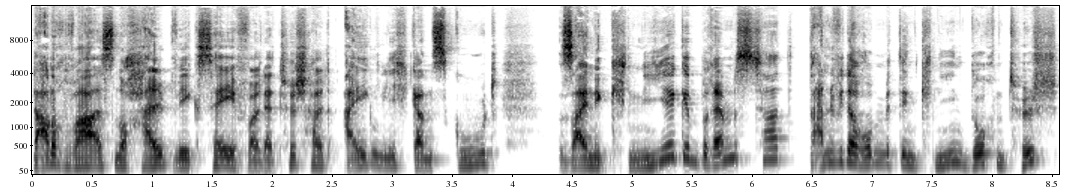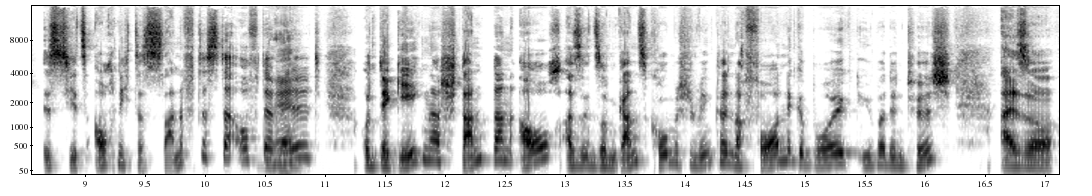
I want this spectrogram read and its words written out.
dadurch war es noch halbwegs safe, weil der Tisch halt eigentlich ganz gut seine Knie gebremst hat, dann wiederum mit den Knien durch den Tisch, ist jetzt auch nicht das sanfteste auf der nee. Welt. Und der Gegner stand dann auch, also in so einem ganz komischen Winkel nach vorne gebeugt über den Tisch. Also,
